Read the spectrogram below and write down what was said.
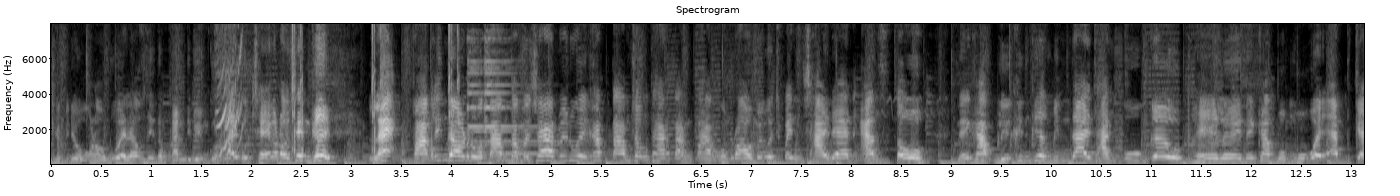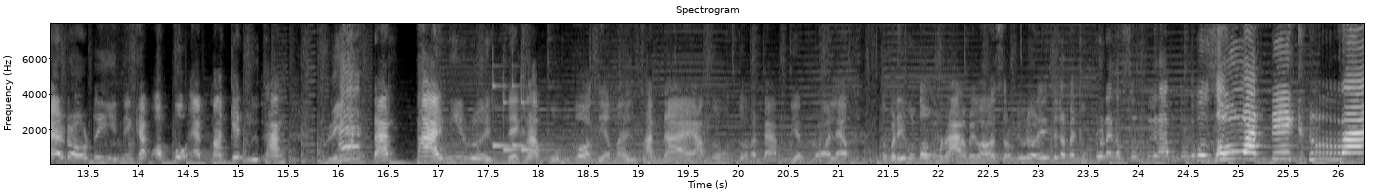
คลิปวิดีโอของเราด้วยแล้วก็ที่สำคัญอย่าลืมกดไลค์กดแชร์กับเราเช่นเคย และฝากลิงก์ดาวน์โหลดตามธรรมชาติไว้ด้วยครับ ตามช่องทางต่างๆ ของเราไม่ว่าจะเป็นชายแดน App Store นะครับหรือขึ้นเครื่องบินได้ทาง Google Play เลยนะครับ ผมหัวไวแอป Gallery นะครับ Oppo App Market หรือทางลิงก์ด้านใต้นี้เลยนะครับ ผมก็เตรียมมาให้ทุกท่านได้อำนวยความสะดวกกันแบบเรียบร้อยแล้วแต่วันนี้ก็ต้องลาไปก่อนสำหรับวิดีโอนี้เจอกันใหม่คลิปหน้ากับสวัสดีครับสวัสดีครั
